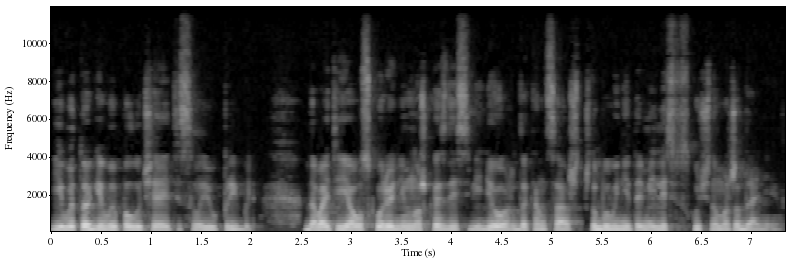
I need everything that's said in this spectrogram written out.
И в итоге вы получаете свою прибыль. Давайте я ускорю немножко здесь видео до конца, чтобы вы не томились в скучном ожидании.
